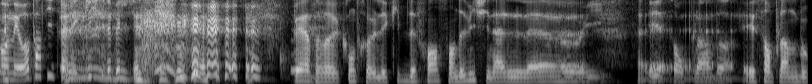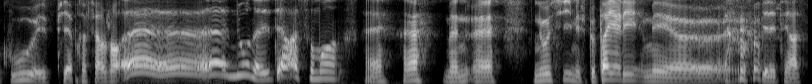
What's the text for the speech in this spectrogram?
On est reparti sur les clichés de Belgique. perdre contre l'équipe de France en demi-finale. euh, Oui. Et sans plaindre. et s'en plaindre beaucoup et puis après faire genre Eh, eh, eh, nous on a des terrasses au moins Eh, hein, bah, nous, eh, nous aussi mais je peux pas y aller mais euh, il y a des terrasses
